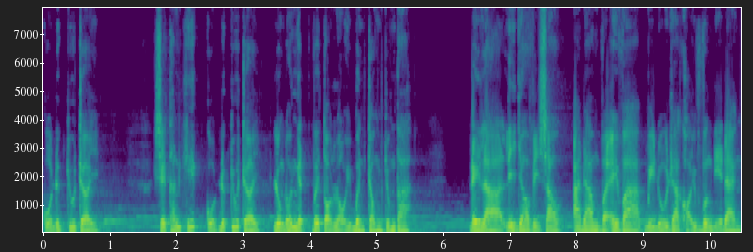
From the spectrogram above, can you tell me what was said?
của Đức Chúa Trời. Sự thánh khiết của Đức Chúa Trời luôn đối nghịch với tội lỗi bên trong chúng ta. Đây là lý do vì sao Adam và Eva bị đuổi ra khỏi vườn địa đàng.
